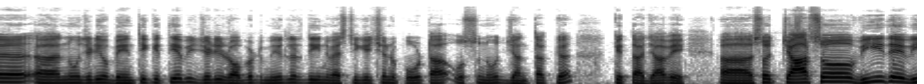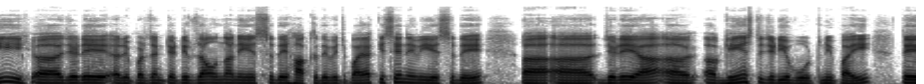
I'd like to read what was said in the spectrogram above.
ਨੂੰ ਜਿਹੜੀ ਉਹ ਬੇਨਤੀ ਕੀਤੀ ਹੈ ਵੀ ਜਿਹੜੀ ਰਾਬਰਟ ਮਿਊਲਰ ਦੀ ਇਨਵੈਸਟੀਗੇਸ਼ਨ ਰਿਪੋਰਟ ਆ, ਉਸ ਨੂੰ ਜਨਤਕ ਕੀਤਾ ਜਾਵੇ। ਸੋ 420 ਦੇ ਵੀ ਜਿਹੜੇ ਰਿਪਰੈਜ਼ੈਂਟੇਟਿਵਸ ਆ, ਉਹਨਾਂ ਨੇ ਇਸ ਦੇ ਹੱਕ ਦੇ ਵਿੱਚ ਪਾਇਆ। ਕਿਸੇ ਨੇ ਵੀ ਇਸ ਦੇ ਜਿਹੜੇ ਆ ਅਗੇਂਸਟ ਜਿਹੜੀ ਵੋਟ ਨਹੀਂ ਪਾਈ। ਤੇ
